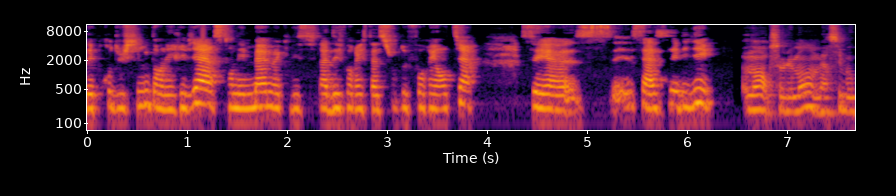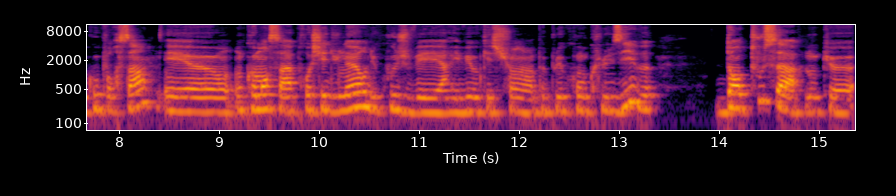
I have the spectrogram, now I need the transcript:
des produits chimiques dans les rivières, sont les mêmes qui décident la déforestation de forêts entières. C'est c'est assez lié. Non, absolument. Merci beaucoup pour ça. Et on commence à approcher d'une heure. Du coup, je vais arriver aux questions un peu plus conclusives dans tout ça, donc euh,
